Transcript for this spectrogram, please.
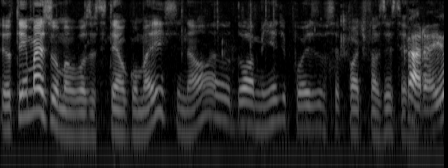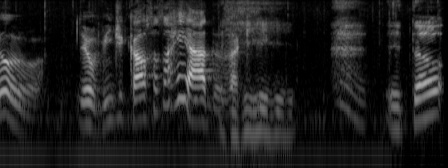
Eu tenho mais uma, você tem alguma aí? Se não, eu dou a minha depois você pode fazer. sei lá. Cara, eu eu vim de calças arriadas aqui. então,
